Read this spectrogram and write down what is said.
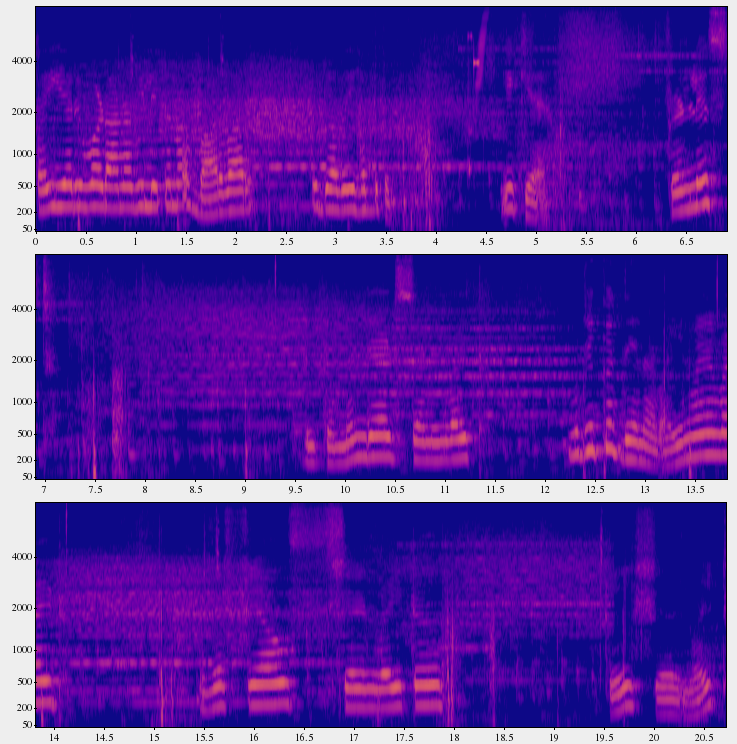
सही है रिवार्ड आना भी, लेकिन अब बार बार तो ज़्यादा ही हद कर ये क्या है? Friend list recommended send invite मुझे क्या देना है भाई? Invite invite referrals share invite okay share invite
